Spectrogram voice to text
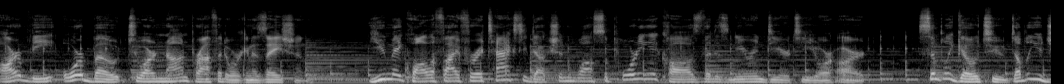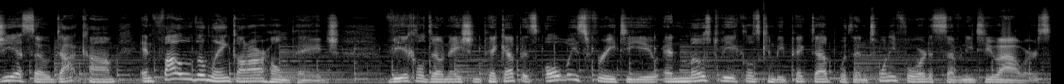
RV, or boat to our nonprofit organization. You may qualify for a tax deduction while supporting a cause that is near and dear to your heart. Simply go to WGSO.com and follow the link on our homepage. Vehicle donation pickup is always free to you, and most vehicles can be picked up within 24 to 72 hours.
